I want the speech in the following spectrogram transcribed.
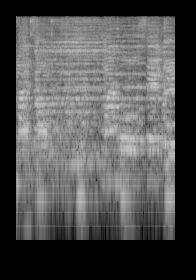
niemals auf, man muss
